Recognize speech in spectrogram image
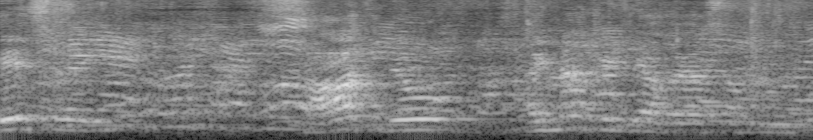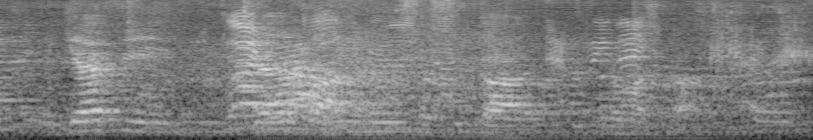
ਇਸ ਲਈ ਸਾਥ ਦਿਓ, ਇੰਨਾ ਕਹਿੰਦਿਆ ਹੋਇਆ ਸਭ ਨੂੰ ਜੈ ਭੀਮ, ਜੈ ਭਾਰਤ, ਸਤਿ ਸ਼੍ਰੀ ਅਕਾਲ, ਨਮਸਕਾਰ।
